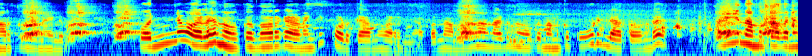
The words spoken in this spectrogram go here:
ആർക്ക് വേണേലും പൊന്നു പോലെ നോക്കുന്നവർക്കാണെങ്കിൽ കൊടുക്കാമെന്ന് പറഞ്ഞു. അപ്പം നമ്മൾ നന്നായിട്ട് നോക്കും. നമുക്ക് കൂടില്ലാത്തതുകൊണ്ട് അല്ലെങ്കിൽ നമുക്ക് അവനെ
